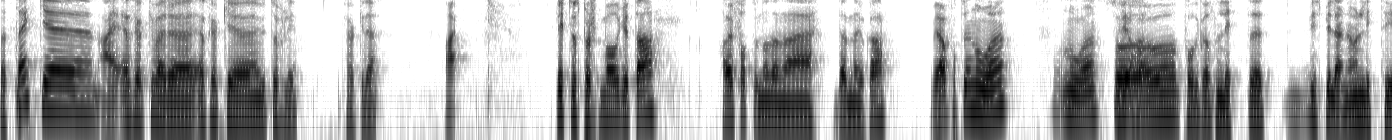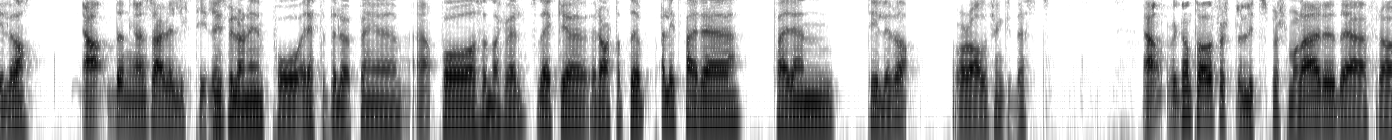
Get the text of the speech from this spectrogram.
Dette er ikke Nei, jeg skal ikke være Jeg skal ikke ut og fly. Jeg Skal ikke det. Lyttespørsmål, gutta. Har vi fått inn noe denne, denne uka? Vi har fått til noe. Noe. Så Vi har jo podkasten litt eh, Vi spiller den jo litt tidlig, da. ja, denne gangen så er det litt tidlig. Vi spiller den inn på, rett etter løpet eh, Ja. på søndag kveld. Så det er ikke rart at det er litt færre, færre enn tidligere, da. Det var da det funket best. Ja, vi kan ta det første lyttespørsmålet her. Det er fra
